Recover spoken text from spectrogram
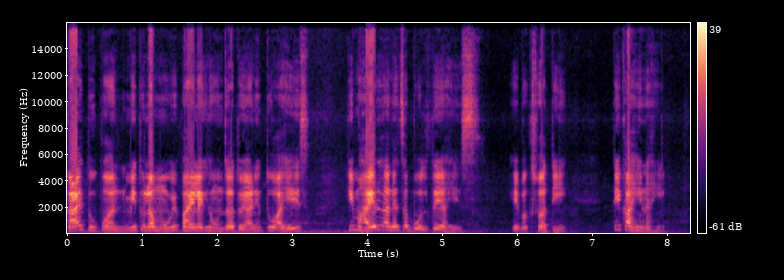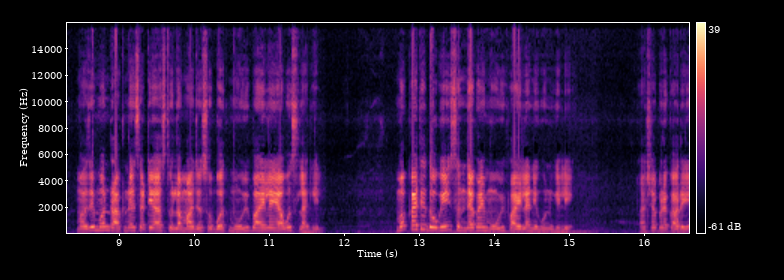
काय तू पण. मी तुला मूवी पाहायला घेऊन जातोय आणि तू आहेस की माहेर जाण्याचं बोलते आहेस. हे बघ स्वाती ती काही नाही. माझे मन राखण्यासाठी आज तुला माझ्यासोबत मूवी पाहायला यावंच लागेल. मग काय ते दोघेही संध्याकाळी मूवी पाहायला निघून गेले. अशा प्रकारे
